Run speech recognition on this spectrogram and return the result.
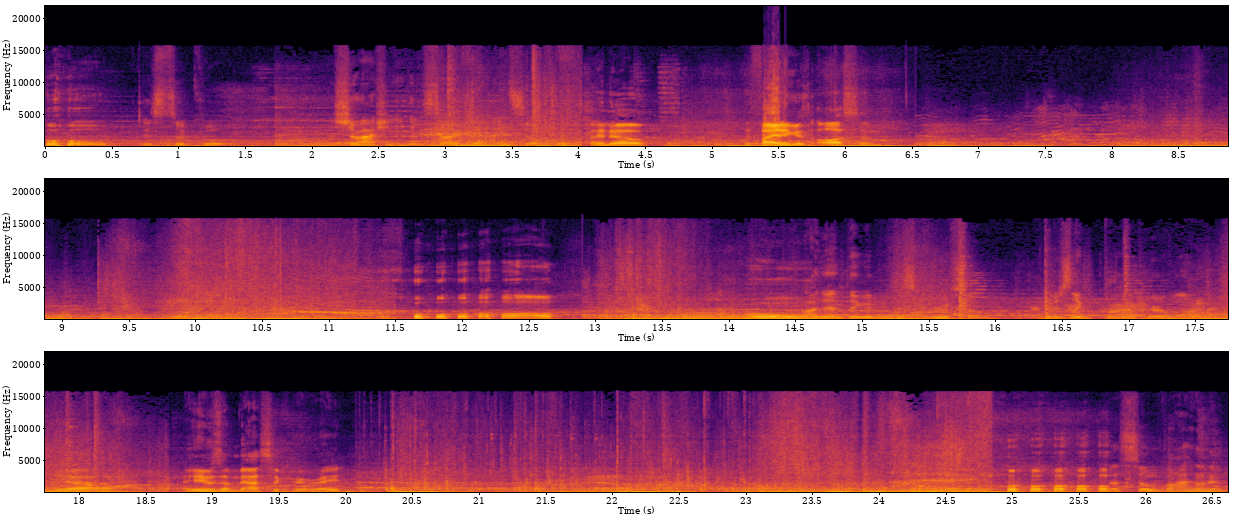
Oh, This is so cool. The show actually hasn't started yet. It's so cool. I know. The fighting is awesome. I Oh, I didn't think it would be this gruesome. They just like burned her alive. yeah. And it was a massacre, right? That's so violent.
